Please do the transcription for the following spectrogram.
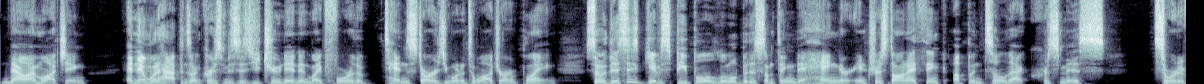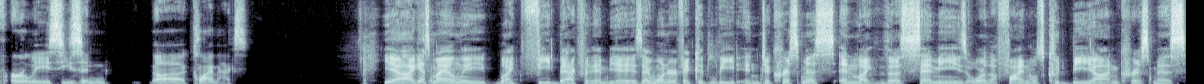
now I'm watching. And then what happens on Christmas is you tune in and like four of the 10 stars you wanted to watch aren't playing. So this is gives people a little bit of something to hang their interest on, I think, up until that Christmas sort of early season uh climax. Yeah, I guess my only like feedback for the NBA is I wonder if it could lead into Christmas and like the semis or the finals could be on Christmas.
